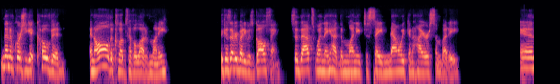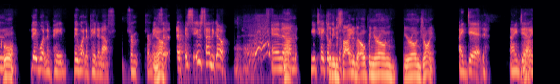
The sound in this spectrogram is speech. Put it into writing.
And then, of course, you get COVID, and all the clubs have a lot of money because everybody was golfing. So that's when they had the money to say, "Now we can hire somebody and cool. they wouldn't have paid. They wouldn't have paid enough for for me. Yeah. So it was time to go. And yeah. um, you take a. So you decided to open your own your own joint. I did. I did. Yeah. I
